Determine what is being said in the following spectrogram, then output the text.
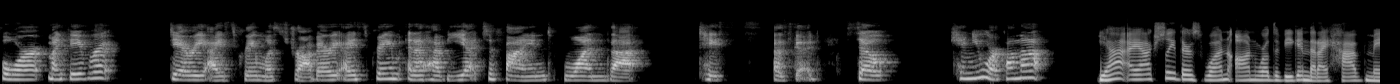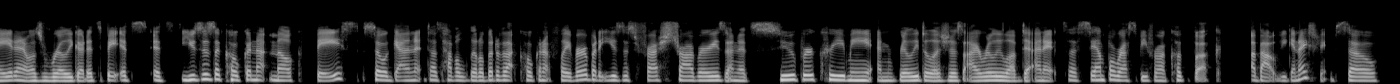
for my favorite dairy ice cream was strawberry ice cream, and I have yet to find one that tastes as good. So can you work on that? Yeah, I actually there's one on World of Vegan that I have made and it was really good. It's it's it's uses a coconut milk base. So again, it does have a little bit of that coconut flavor, but it uses fresh strawberries and it's super creamy and really delicious. I really loved it and it's a sample recipe from a cookbook about vegan ice cream. So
